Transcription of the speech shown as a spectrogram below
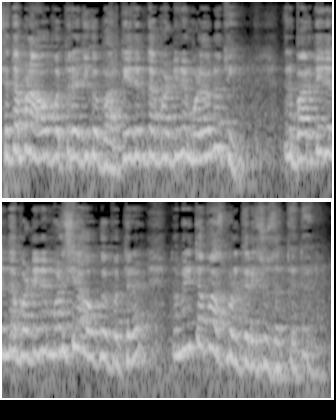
છતાં પણ આવો પત્ર હજી કોઈ ભારતીય જનતા પાર્ટીને મળ્યો નથી. અને ભારતીય જનતા પાર્ટીને મળશે આવો કોઈ પત્ર, તો અમે તપાસ પણ કરીશું સત્યતાની.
